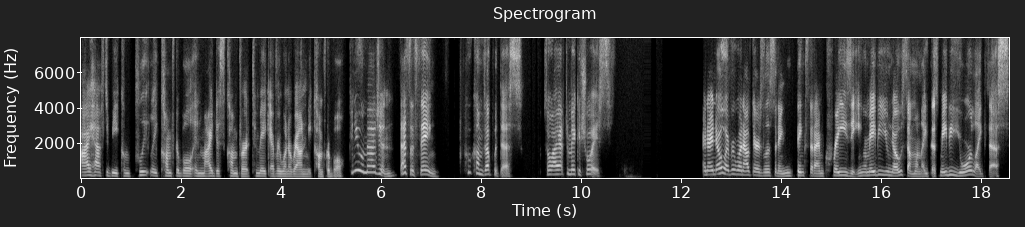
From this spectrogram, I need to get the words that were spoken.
I have to be completely comfortable in my discomfort to make everyone around me comfortable. Can you imagine? That's a thing. Who comes up with this? So I have to make a choice. And I know everyone out there is listening thinks that I'm crazy, or maybe you know someone like this. Maybe you're like this,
